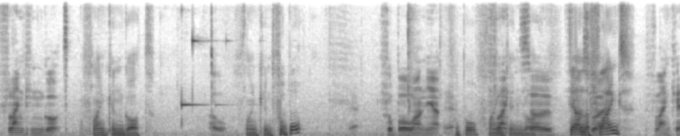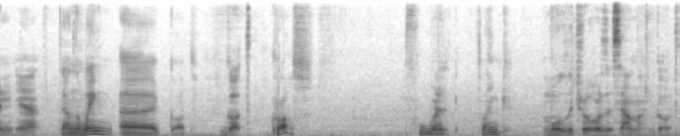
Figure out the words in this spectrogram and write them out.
flanken got. Flanken got. Oh, Flanken. Football? Yeah. Football one, yeah. Football. Flank. Flanken got. So Down the word, flanks. Flanken, yeah. Down the wing. Uh, got. Got Cross. Fullback. Flank. more literal. What does it sound like? Got.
